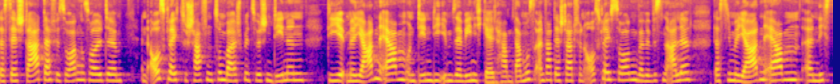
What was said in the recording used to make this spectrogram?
dass der Staat dafür sorgen sollte, einen Ausgleich zu schaffen, zum Beispiel zwischen denen, die Milliarden erben und denen, die eben sehr wenig Geld haben. Da muss einfach der Staat für einen Ausgleich sorgen, weil wir wissen alle, dass die Milliardenerben äh, nicht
